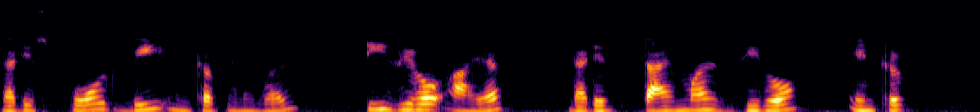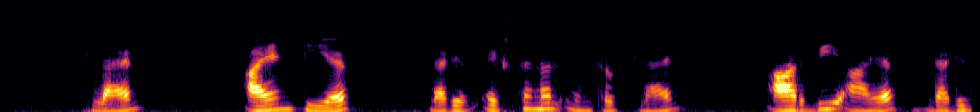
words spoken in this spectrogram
that is port B interrupt enable, T0IF that is timer 0 interrupt flag, INTF that is external interrupt flag, RBIF that is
